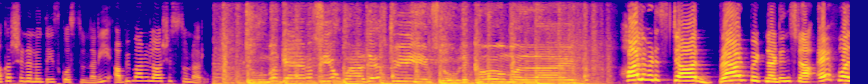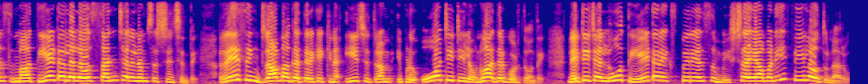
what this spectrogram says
ఆకర్షణను తీసుకొస్తుందని అభిమానులు ఆశిస్తున్నారు. హాలీవుడ్ స్టార్ బ్రాడ్ పిట్ నటించిన ఎఫ్ వన్ సినిమా థియేటర్లలో సంచలనం సృష్టించింది. రేసింగ్ డ్రామాగా తెరకెక్కిన ఈ చిత్రం ఇప్పుడు ఓటీటీలోనూ అదరగొడుతోంది. నెటిజన్లు థియేటర్ ఎక్స్పీరియన్స్ మిస్ అయ్యామని ఫీల్ అవుతున్నారు.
